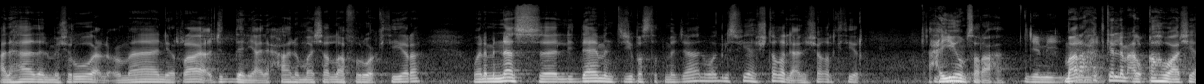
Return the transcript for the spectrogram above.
على هذا المشروع العماني الرائع جدا يعني حالهم ما شاء الله فروع كثيرة. وأنا من الناس اللي دائما تجي بسطة مجان وأجلس فيها أشتغل يعني شغل كثير. أحييهم صراحة. جميل ما راح. أتكلم عن القهوة شيء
